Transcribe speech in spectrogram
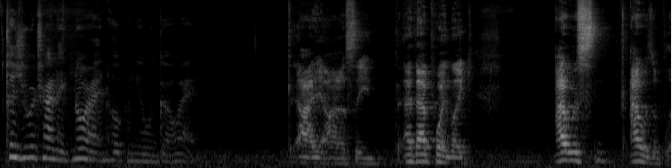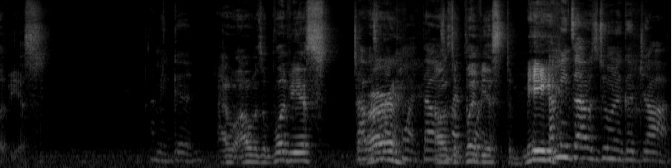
Because you were trying to ignore it and hoping it would go away. I honestly, at that point, like, I was, I was oblivious. I mean, good. I, I was oblivious to That her. was my point. That was I was oblivious to me. That means I was doing a good job,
